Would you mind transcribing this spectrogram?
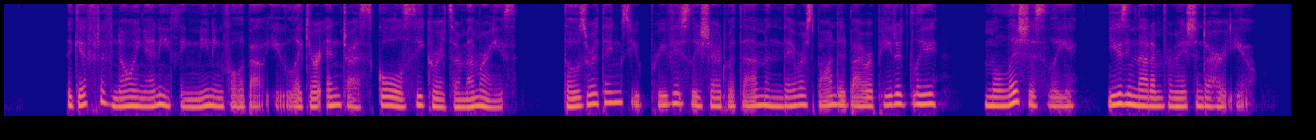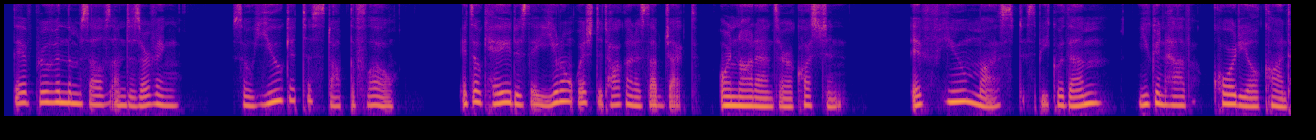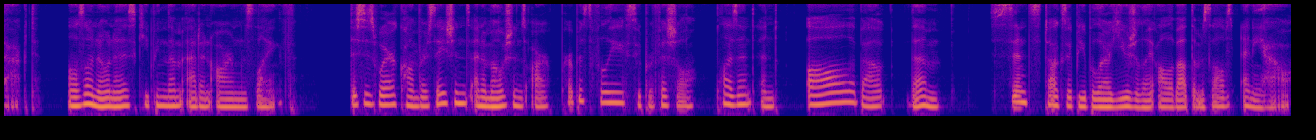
the gift of knowing anything meaningful about you, like your interests, goals, secrets, or memories. Those were things you previously shared with them and they responded by repeatedly, maliciously using that information to hurt you. They have proven themselves undeserving, so you get to stop the flow. It's okay to say you don't wish to talk on a subject or not answer a question. If you must speak with them, you can have cordial contact, also known as keeping them at an arm's length. This is where conversations and emotions are purposefully superficial, pleasant, and all about them since toxic people are usually all about themselves anyhow.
